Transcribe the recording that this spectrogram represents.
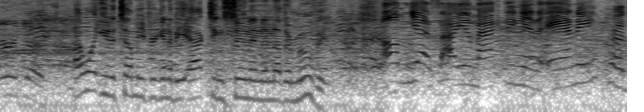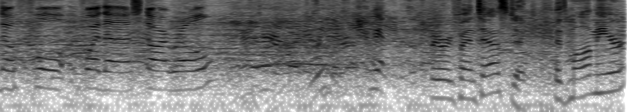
very good. I want you to tell me if you're going to be acting soon in another movie. Um, yes, I am acting in Annie for the full for the star role. Really? That's very fantastic. Is mom here?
